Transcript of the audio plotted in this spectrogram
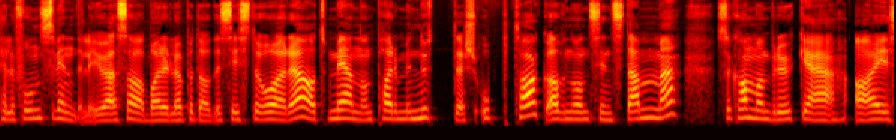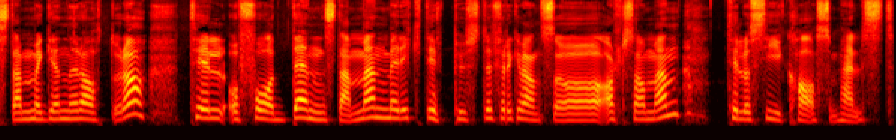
telefonsvindel i USA bare i løpet av det siste året, at med noen par minutters opptak av noen sin stemme, så kan man bruke AI-stemmegeneratorer til å få den stemmen med riktig pustefrekvens og alt sammen til å si hva som helst.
